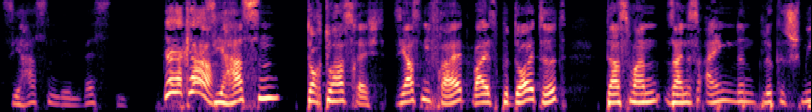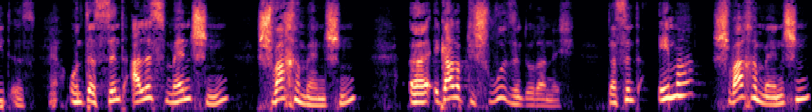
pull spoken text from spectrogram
sie hassen den Westen. Ja, ja, klar. Sie hassen, doch du hast recht, sie hassen die Freiheit, weil es bedeutet, dass man seines eigenen Glückes Schmied ist. Und das sind alles Menschen, schwache Menschen, äh, egal ob die schwul sind oder nicht. Das sind immer schwache Menschen,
